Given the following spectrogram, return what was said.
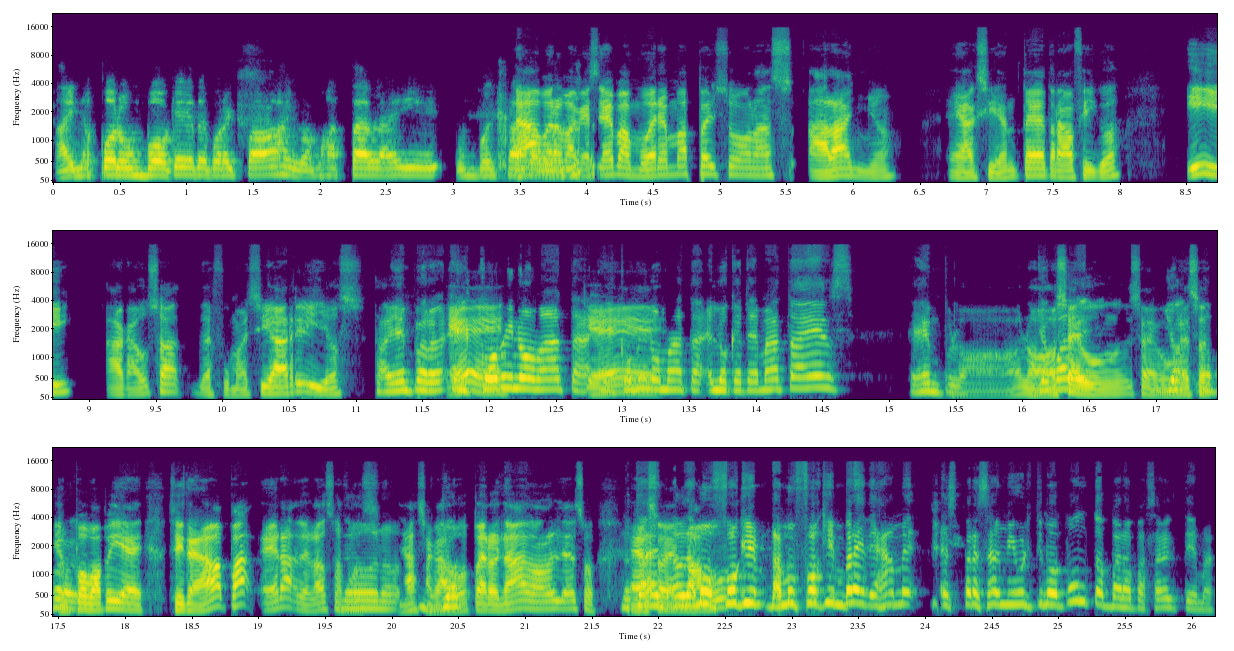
a irnos por un boquete por ahí para abajo y vamos a estar ahí un buen rato. Nada, pero para que sepan, mueren más personas al año en accidentes de tráfico y a causa de fumar cigarrillos. Está bien, pero ¿Qué? el COVID no mata. El. COVID no mata. Lo que te mata es, ejemplo. No, Yo no, para- según, según yo- esos no, tiempos, papi. eh, si te daba pa, era de Last of No, Us, no, Ya se yo- acabó. pero nada, no hablar de eso. No está- Eso es, dame, un fucking, dame un fucking break. Déjame expresar mi último punto para pasar el tema.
